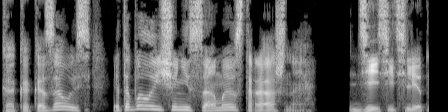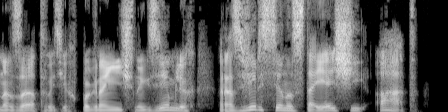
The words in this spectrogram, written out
Как оказалось, это было еще не самое страшное. Десять лет назад в этих пограничных землях разверся настоящий ад —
